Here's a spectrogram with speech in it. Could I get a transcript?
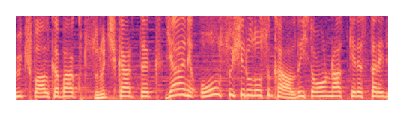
3 bal kabağı kutusunu çıkarttık. Yani 10 sushi rulosu kaldı. İşte 10 rastgele star hediyesi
